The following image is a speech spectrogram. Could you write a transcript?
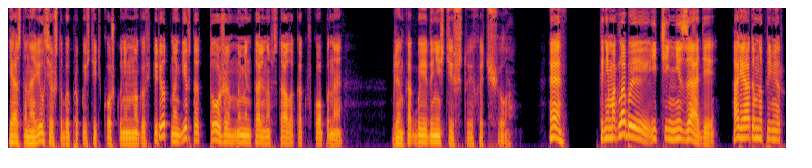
Я остановился, чтобы пропустить кошку немного вперед, но Гирта тоже моментально встала, как вкопанная. Блин, как бы ей донести, что я хочу? «Э, ты не могла бы идти не сзади, а рядом, например?»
